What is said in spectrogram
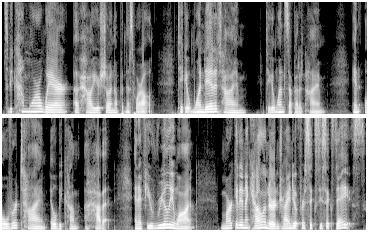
So become more aware of how you're showing up in this world. Take it one day at a time, take it one step at a time, and over time, it will become a habit. And if you really want, mark it in a calendar and try and do it for 66 days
